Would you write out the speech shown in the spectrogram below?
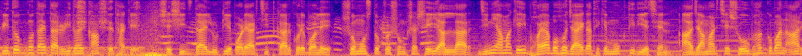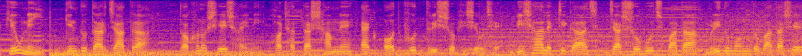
কৃতজ্ঞতায় তার হৃদয় কাঁপতে থাকে। সে সিজদায় লুটিয়ে পড়ে আর চিৎকার করে বলে সমস্ত প্রশংসা সেই আল্লাহর যিনি আমাকে এই ভয়াবহ জায়গা থেকে মুক্তি দিয়েছেন। আজ আমার চেয়ে সৌভাগ্যবান আর কেউ নেই। কিন্তু তার যাত্রা তখনও শেষ হয়নি। হঠাৎ তার সামনে এক অদ্ভুত দৃশ্য ভেসে ওঠে। বিশাল একটি গাছ যার সবুজ পাতা মৃদুমন্দ বাতাসে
